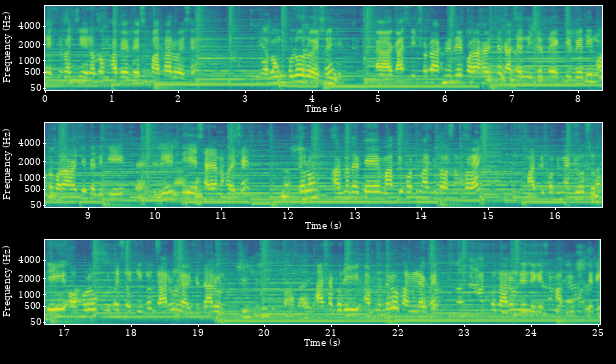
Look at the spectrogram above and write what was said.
দেখতে পাচ্ছি এরকমভাবে বেশ পাতা রয়েছে এবং ফুলও রয়েছে। গাছটি ছোট আকৃতির করা হয়েছে। গাছের নিচেতে একটি বেদির মতো করা হয়েছে। বেদিটি ইট দিয়ে সাজানো হয়েছে। চলুন আপনাদেরকে মাতৃ প্রতিমাটি দর্শন করাই। মাতৃ প্রতিমাটিও সত্যি অপরূপ রূপে সজ্জিত। দারুণ লাগছে, দারুণ। আশা করি আপনাদেরও ভালো লাগবে। মাত্র দারুণই লেগেছে মাতৃমূর্তিটি।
